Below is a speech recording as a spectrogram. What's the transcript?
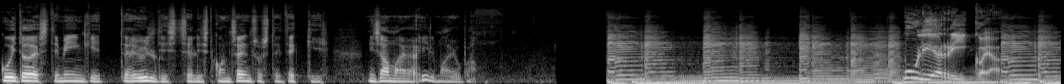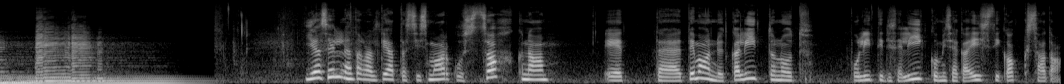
kui tõesti mingit üldist sellist konsensust ei teki niisama ja ilma juba Muuli ja Riikoja. ja sel nädalal teatas siis Margus Tsahkna, et äh, tema on nüüd ka liitunud poliitilise liikumisega Eesti kakssada.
